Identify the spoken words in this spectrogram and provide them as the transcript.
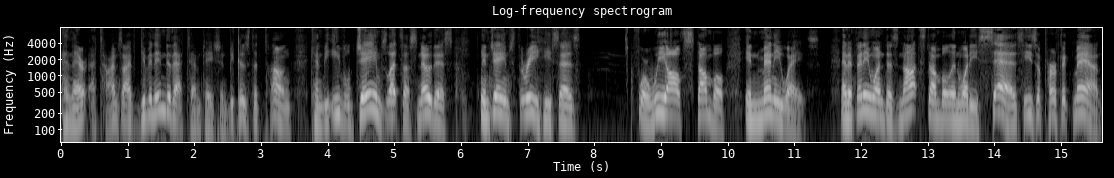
And there, at times, I've given into that temptation because the tongue can be evil. James lets us know this. In James 3, he says, For we all stumble in many ways. And if anyone does not stumble in what he says, he's a perfect man,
